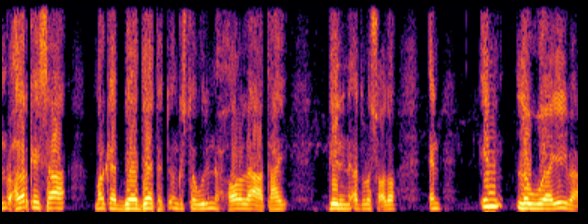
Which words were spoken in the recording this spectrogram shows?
N waxaad arkaysaa markaad baadiyaa tagto inkastoo welina xoolo le aad tahay geelina aad ula socdo. N in la waayeyba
